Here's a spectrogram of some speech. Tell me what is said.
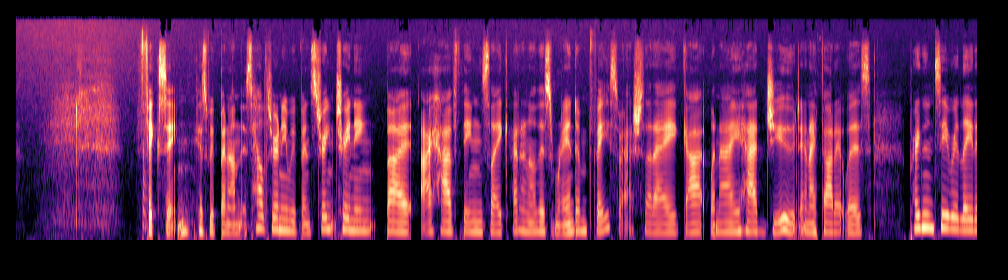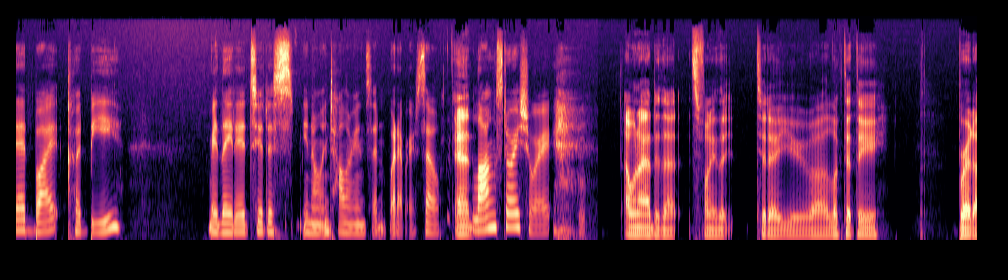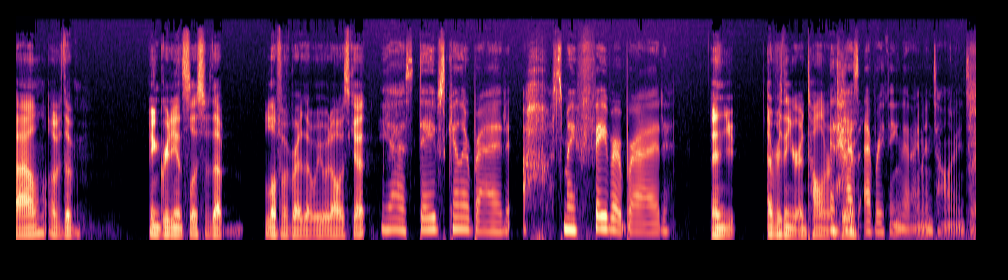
fixing because we've been on this health journey we've been strength training but i have things like i don't know this random face rash that i got when i had jude and i thought it was pregnancy related but could be related to this you know intolerance and whatever so and long story short I want to add to that. It's funny that today you uh, looked at the bread aisle of the ingredients list of that loaf of bread that we would always get, yes dave's killer bread Ugh, it's my favorite bread and you everything you're intolerant it to. has everything that i'm intolerant to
